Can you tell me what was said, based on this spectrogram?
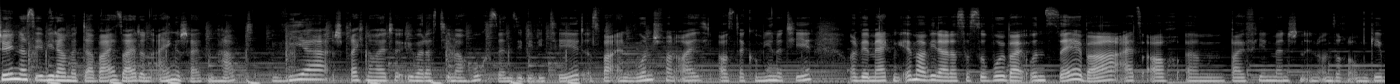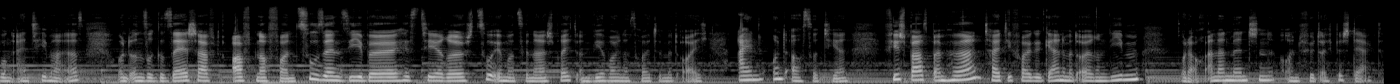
Schön, dass ihr wieder mit dabei seid und eingeschaltet habt. Wir sprechen heute über das Thema Hochsensibilität. Es war ein Wunsch von euch aus der Community und wir merken immer wieder, dass es sowohl bei uns selber als auch ähm, bei vielen Menschen in unserer Umgebung ein Thema ist und unsere Gesellschaft oft noch von zu sensibel, hysterisch, zu emotional spricht und wir wollen das heute mit euch ein- und aussortieren. Viel Spaß beim Hören, teilt die Folge gerne mit euren Lieben oder auch anderen Menschen und fühlt euch bestärkt.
